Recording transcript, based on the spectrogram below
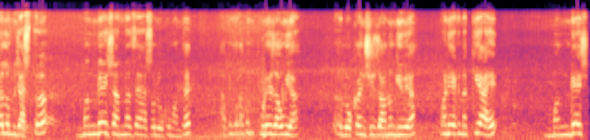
कल जास्त मंगेश अण्णाचा आहे असं लोक म्हणतात. आपण जर आपण पुढे जाऊया लोकांशी जाणून घेऊया. पण एक नक्की आहे मंगेश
